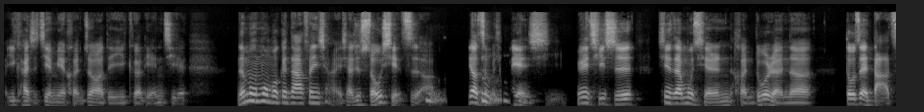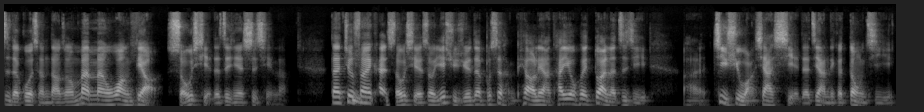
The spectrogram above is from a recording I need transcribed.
一开始见面很重要的一个连接，能不能默默跟大家分享一下，就手写字啊，要怎么去练习？因为其实现在目前很多人呢都在打字的过程当中慢慢忘掉手写的这件事情了。但就算一看手写的时候，也许觉得不是很漂亮，他又会断了自己呃继续往下写的这样的一个动机。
